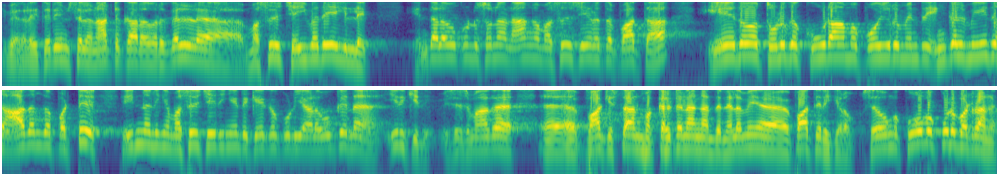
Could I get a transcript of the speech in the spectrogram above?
இப்போ எங்களுக்கு தெரியும் சில நாட்டுக்காரவர்கள் மசூதி மசு செய்வதே இல்லை. எந்த அளவுக்குன்னு சொன்னால் நாங்கள் மசு செய்கிறத பார்த்தா ஏதோ தொழுக கூடாமல் போயிடும் என்று எங்கள் மீது ஆதங்கப்பட்டு இன்னும் நீங்கள் மசூதி செய்கிறீங்கன்னு கேட்கக்கூடிய அளவுக்கு என்ன இருக்குது. விசேஷமாக பாகிஸ்தான் மக்கள்கிட்ட நாங்கள் அந்த நிலைமையை பார்த்துருக்கிறோம். சரி அவங்க கோபக்கூட படுறாங்க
